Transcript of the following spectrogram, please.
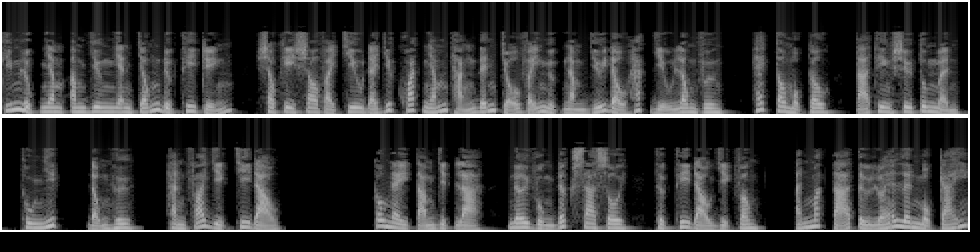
kiếm lục nhâm âm dương nhanh chóng được thi triển, sau khi so vài chiêu đã dứt khoát nhắm thẳng đến chỗ vẫy ngược nằm dưới đầu hắc diệu Long Vương, hét to một câu, tả thiên sư tuân mệnh, thu nhiếp, động hư, hành phá diệt chi đạo. Câu này tạm dịch là, nơi vùng đất xa xôi, thực thi đạo diệt vong, ánh mắt tả từ lóe lên một cái,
